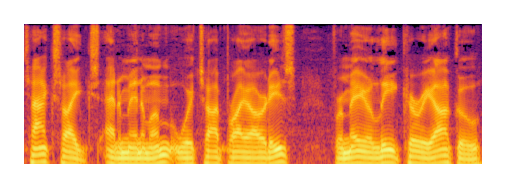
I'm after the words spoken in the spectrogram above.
tax hikes at a minimum were top priorities for Mayor Lee Kyriacou.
